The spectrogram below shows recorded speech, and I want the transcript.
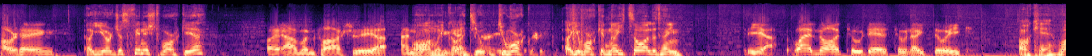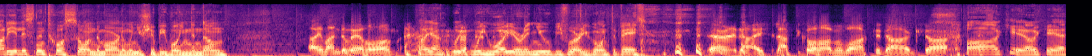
How are things? Oh, you're just finished work, yeah? I am unfortunately, yeah. And Oh my God, do you, do you work? Are you working nights all the time? Yeah. Well, no, two days, two nights a week. Okay. What are you listening to us on in the morning when you should be winding down? I'm on the way home. Oh yeah, we, we wiring you before you go into bed. Very nice. I'll have to go home and walk the dog. So oh, okay, okay.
